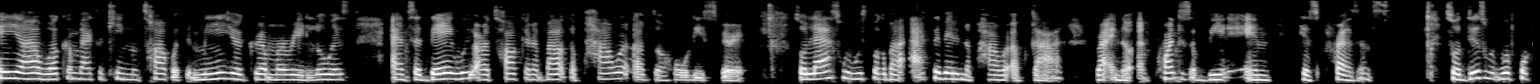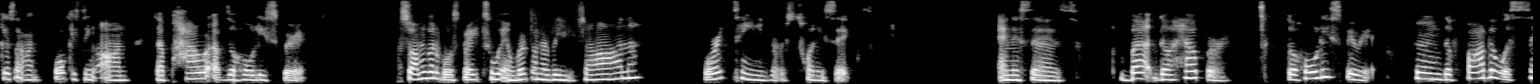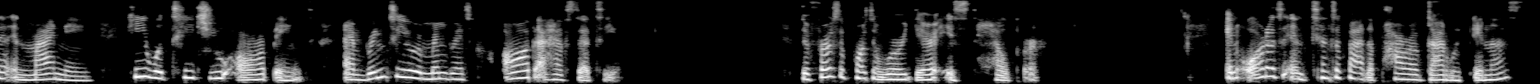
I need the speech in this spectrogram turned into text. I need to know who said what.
Speaker 1: Hey y'all, welcome back to Kingdom Talk with me, your girl Marie Lewis. And today we are talking about the power of the Holy Spirit. So last week we spoke about activating the power of God, right? And the importance of being in his presence. So this week we're focus on focusing on the power of the Holy Spirit. So I'm gonna go straight to it and we're gonna read John 14, verse 26. And it says, But the helper, the Holy Spirit, whom the Father will send in my name, he will teach you all things and bring to your remembrance all that I have said to you. The first important word there is helper. In order to intensify the power of God within us,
